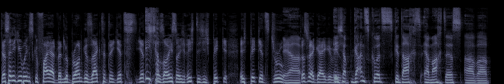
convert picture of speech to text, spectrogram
Das hätte ich übrigens gefeiert, wenn LeBron gesagt hätte, jetzt, jetzt versorge ich euch richtig, ich pick, ich pick jetzt Drew. Ja, das wäre geil gewesen. Ich habe ganz kurz gedacht, er macht es, aber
